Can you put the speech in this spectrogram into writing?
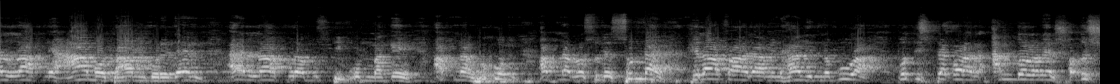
আল্লাহ, আপনি আম ও দাম করে দেন। আল্লাহ, পুরা মুসলিম উম্মাকে আপনার হুকুম, আপনার রসুলের সুন্নায় খেলাফা আলা প্রতিষ্ঠা করার আন্দোলনের সদস্য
